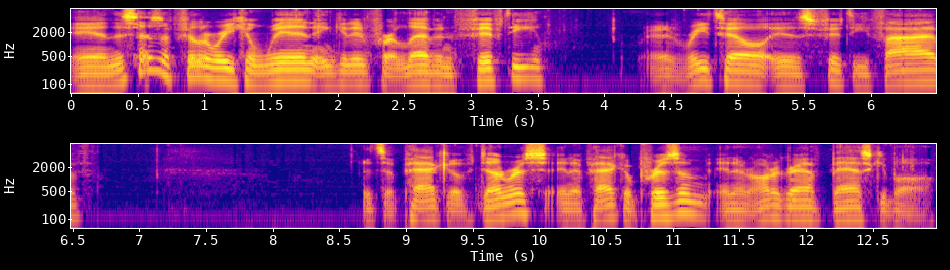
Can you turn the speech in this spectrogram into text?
And this has a filler where you can win and get in for 1150. Retail is 55. It's a pack of Donruss and a pack of Prism and an autographed basketball.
